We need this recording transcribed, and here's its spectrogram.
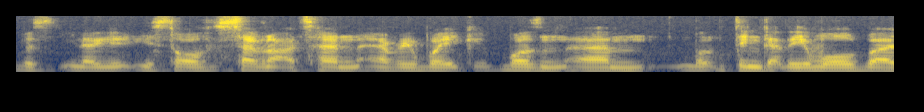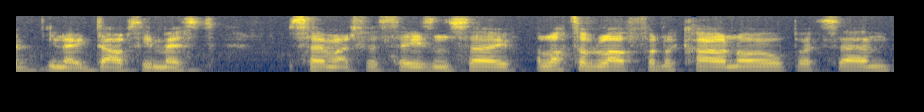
was you know you, you sort of seven out of ten every week wasn't um, didn't get the award where you know Doughty missed so much for the season. So a lot of love for the Kyle Knoyle, but um,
